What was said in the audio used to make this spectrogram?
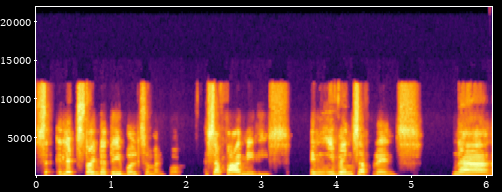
So, let's turn the tables naman po. Sa families, and even sa friends, na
